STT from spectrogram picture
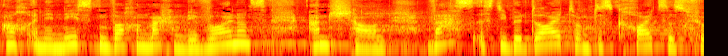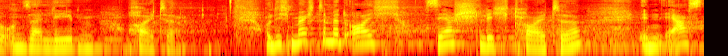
auch in den nächsten Wochen machen. Wir wollen uns anschauen, was ist die Bedeutung des Kreuzes für unser Leben heute. Und ich möchte mit euch sehr schlicht heute in 1.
